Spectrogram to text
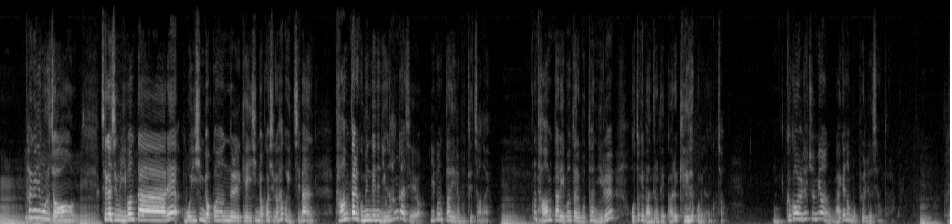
음. 당연히 모르죠. 음. 제가 지금 이번 달에 뭐 20 몇 건을 이렇게 20 몇 건씩을 하고 있지만 다음 달 고민되는 이유는 한 가지예요. 이번 달에 일을 못했잖아요. 음. 그럼 다음 달에 이번 달에 못한 일을 어떻게 만들어낼까를 계속 고민하는 거죠. 음, 그걸 해주면 막연한 목표를 내지 않더라고요. 음. 네.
